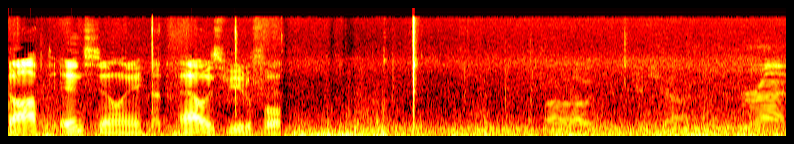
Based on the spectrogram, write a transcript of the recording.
Stopped instantly. That was beautiful. Oh, that was a good shot. Run.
